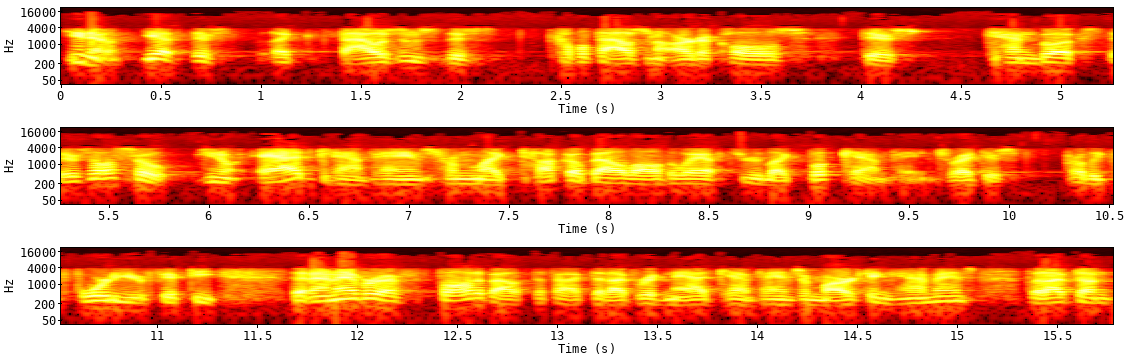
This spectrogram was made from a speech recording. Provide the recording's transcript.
you know, yeah, there's like thousands. There's a couple thousand articles. There's ten books. There's also you know ad campaigns from like Taco Bell all the way up through like book campaigns. Right? There's probably 40 or 50 that I never have thought about the fact that I've written ad campaigns or marketing campaigns, but I've done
